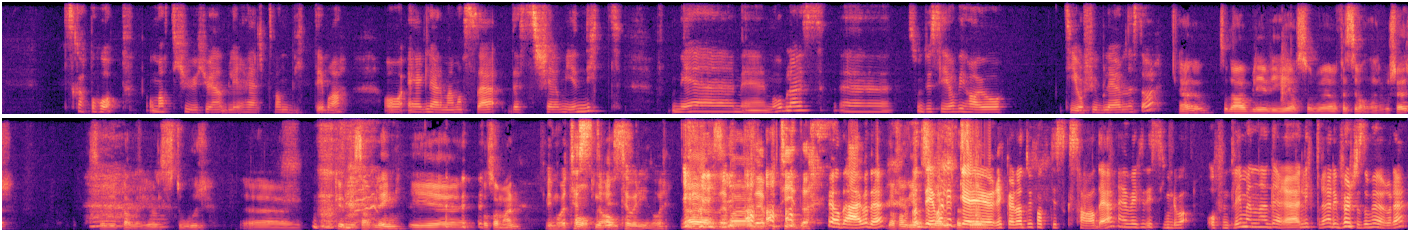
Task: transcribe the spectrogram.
skape håp om at 2021 blir helt vanvittig bra. Og jeg gleder meg masse. Det skjer mye nytt med, med Mobilize. Eh, som du sier, vi har jo tiårsjubileum neste år. Ja, jo. Så da blir vi også festivalarrangør. Så vi planlegger en stor eh, kundesamling i, på sommeren. Vi må jo teste all teorien vår. Ja, ja, Det, var, det er på tide. Ja, det er jo det. Og det var litt gøy, Rikard, at du faktisk sa det. Jeg visste ikke om det var offentlig, men dere lyttere er de første som hører det.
